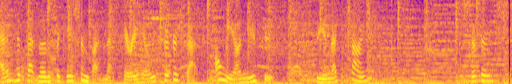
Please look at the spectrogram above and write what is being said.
and hit that notification button at Terri Haley Sugar Shack, only on YouTube. See you next time. Sugars.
